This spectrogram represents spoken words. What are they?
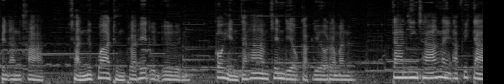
เป็นอันขาด ฉันนึกว่าถึงประเทศอื่นๆ ก็เห็นจะห้ามเช่นเดียวกับเยอรมัน การยิงช้างในแอฟริกา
